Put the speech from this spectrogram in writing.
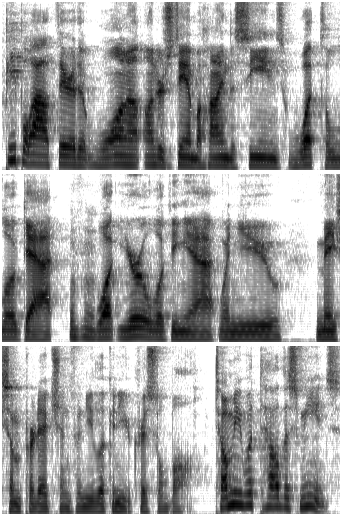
people out there that want to understand behind the scenes what to look at, what you're looking at when you make some predictions, when you look into your crystal ball. Tell me what the hell this means.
